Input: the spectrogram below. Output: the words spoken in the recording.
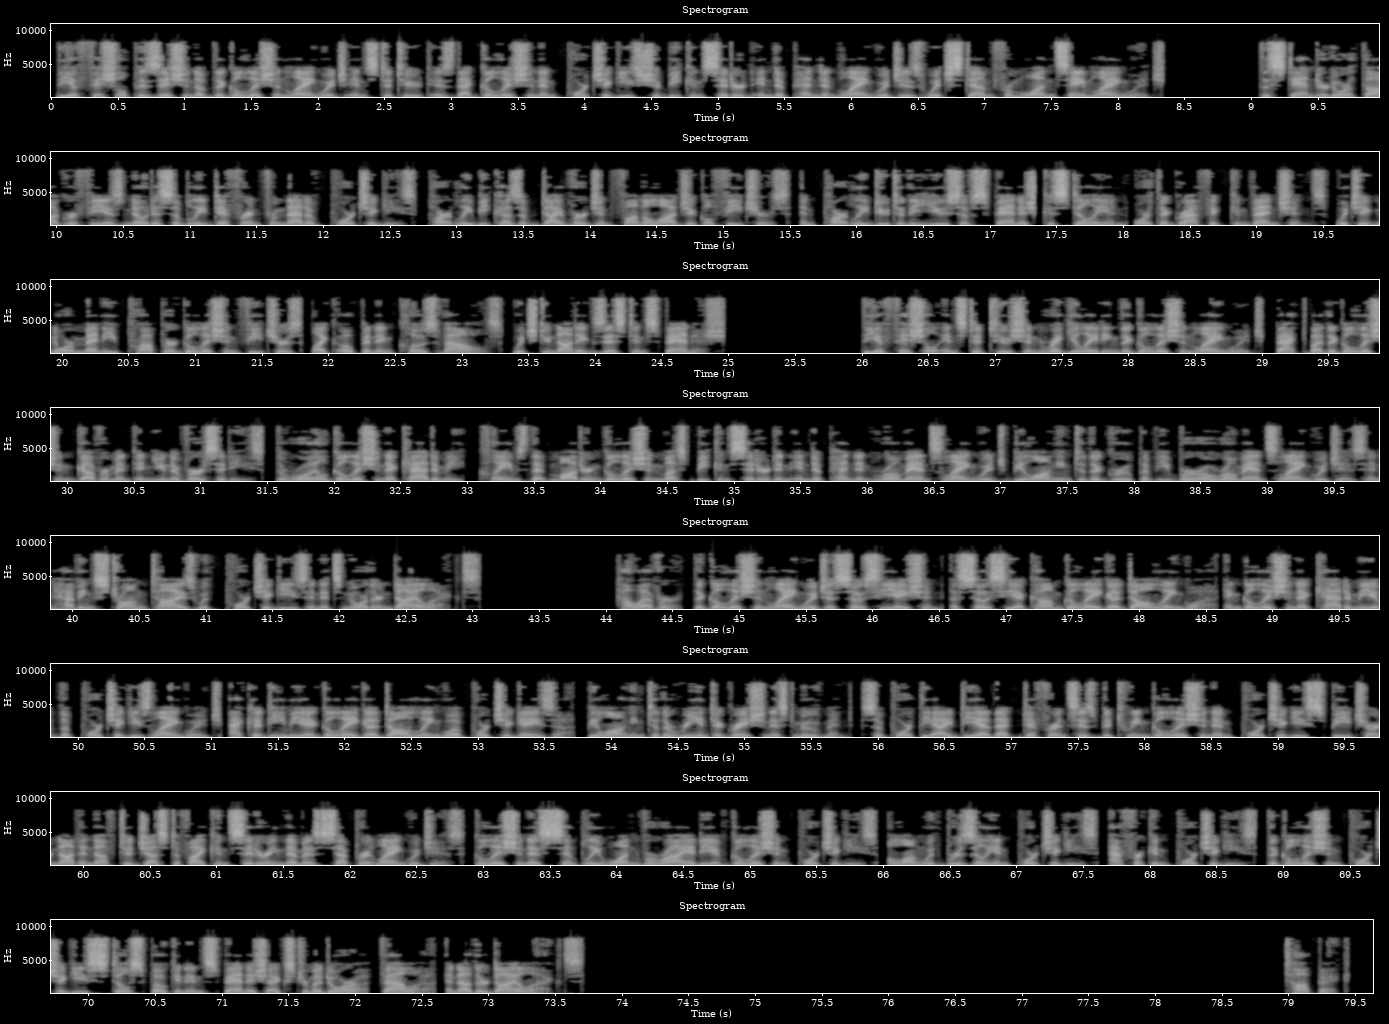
The official position of the Galician Language Institute is that Galician and Portuguese should be considered independent languages which stemmed from one same language. The standard orthography is noticeably different from that of Portuguese, partly because of divergent phonological features, and partly due to the use of Spanish Castilian orthographic conventions, which ignore many proper Galician features, like open and close vowels, which do not exist in Spanish. The official institution regulating the Galician language, backed by the Galician government and universities, the Royal Galician Academy, claims that modern Galician must be considered an independent Romance language belonging to the group of Ibero-Romance languages and having strong ties with Portuguese and its northern dialects. However, the Galician Language Association Associacom Galega da Língua and Galician Academy of the Portuguese Language Academia Galega da Língua Portuguesa, belonging to the reintegrationist movement, support the idea that differences between Galician and Portuguese speech are not enough to justify considering them as separate languages. Galician is simply one variety of Galician Portuguese, along with Brazilian Portuguese, African Portuguese, the Galician Portuguese still spoken in Spanish Extremadura, Fala, and other dialects.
